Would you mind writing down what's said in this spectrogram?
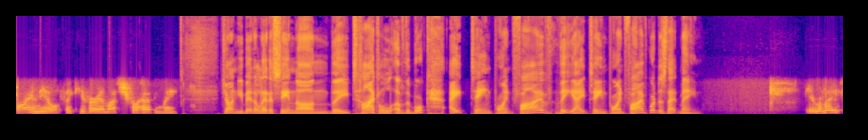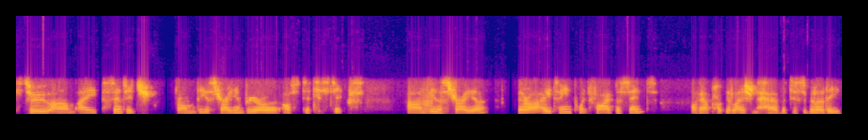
Hi, Neil. Thank you very much for having me. John, you better let us in on the title of the book, 18.5, the 18.5. What does that mean? It relates to um, a percentage from the Australian Bureau of Statistics. Um, in Australia, there are 18.5% of our population have a disability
